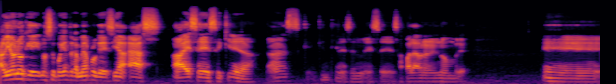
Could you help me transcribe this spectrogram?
Había uno que no se podía intercambiar porque decía AS. ASS. ¿Quién era? As. ¿Quién tiene ese- esa palabra en el nombre? Eh.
